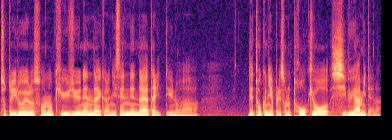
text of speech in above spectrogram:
ちょっといろいろその90年代から2000年代あたりっていうのはで特にやっぱりその東京渋谷みたいな、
